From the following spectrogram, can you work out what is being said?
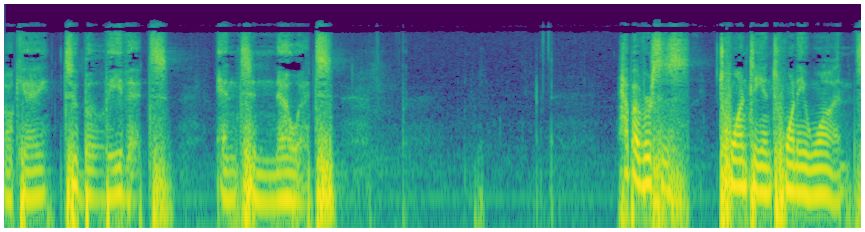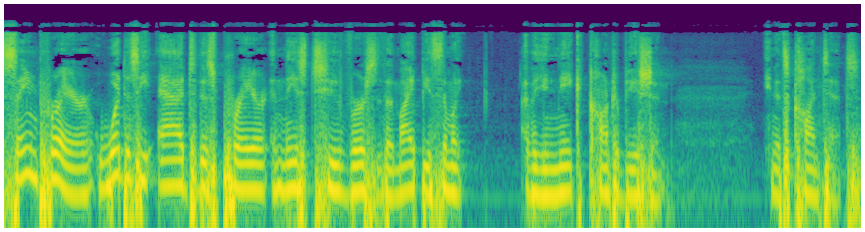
okay? To believe it and to know it. How about verses 20 and 21? Same prayer. What does he add to this prayer in these two verses that might be somewhat of a unique contribution in its content?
